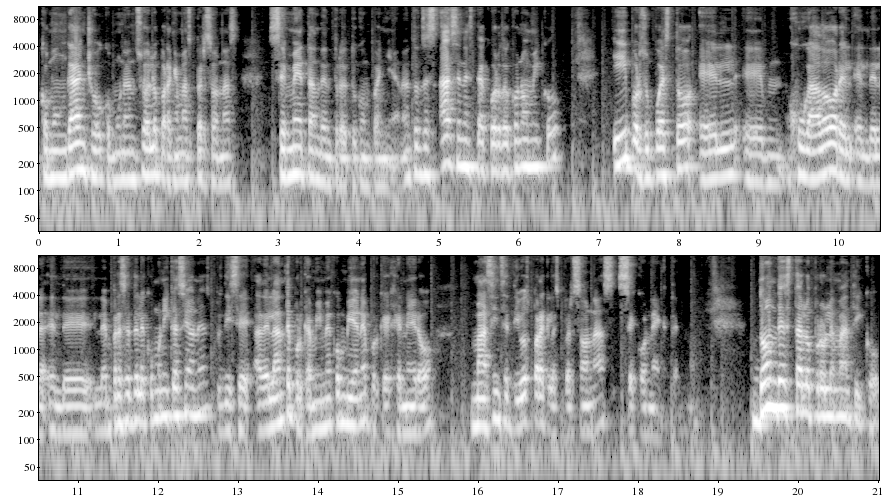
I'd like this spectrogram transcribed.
como un gancho como un anzuelo para que más personas se metan dentro de tu compañía. Entonces hacen este acuerdo económico y por supuesto el em, jugador, el, de la, empresa de telecomunicaciones, pues dice, adelante porque a mí me conviene porque genero más incentivos para que las personas se conecten. ¿Dónde está lo problemático?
